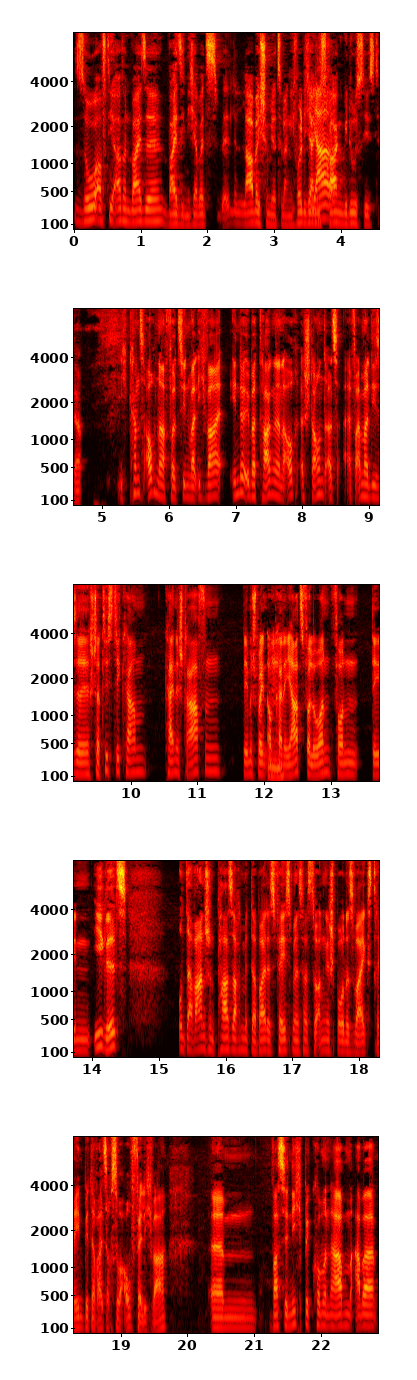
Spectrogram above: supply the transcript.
so auf die Art und Weise, weiß ich nicht, aber jetzt äh, laber ich schon wieder zu lange. Ich wollte dich eigentlich ja, fragen, wie du es siehst, ja ich kann es auch nachvollziehen, weil ich war in der Übertragung dann auch erstaunt, als auf einmal diese Statistik kam, keine Strafen, dementsprechend auch mhm. keine Yards verloren von den Eagles. Und da waren schon ein paar Sachen mit dabei. Das Facemans hast du angesprochen, das war extrem bitter, weil es auch so auffällig war, ähm, was sie nicht bekommen haben. Aber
